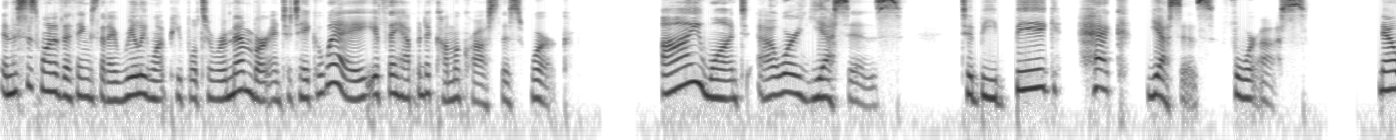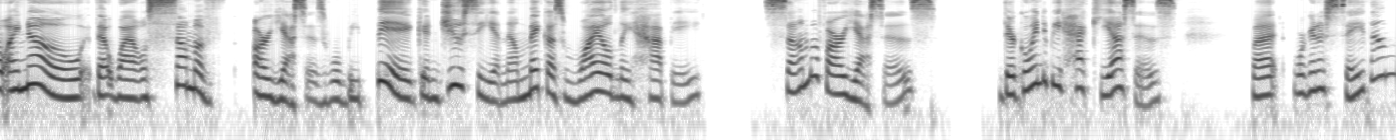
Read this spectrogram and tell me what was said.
And this is one of the things that I really want people to remember and to take away if they happen to come across this work. I want our yeses to be big heck yeses for us. Now, I know that while some of our yeses will be big and juicy and they'll make us wildly happy, some of our yeses they're going to be heck yeses, but we're going to say them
